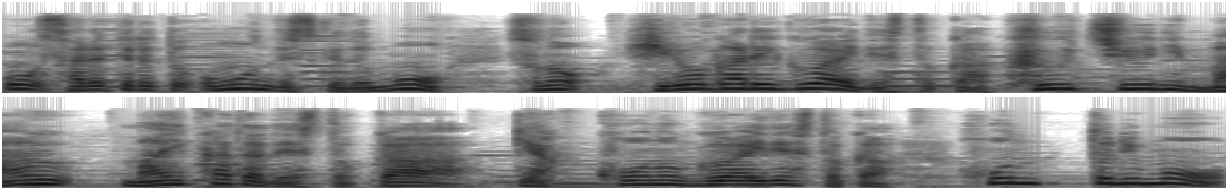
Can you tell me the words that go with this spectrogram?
をされてると思うんですけども、その広がり具合ですとか、空中に舞う舞い方ですとか、逆光の具合ですとか、本当にもう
